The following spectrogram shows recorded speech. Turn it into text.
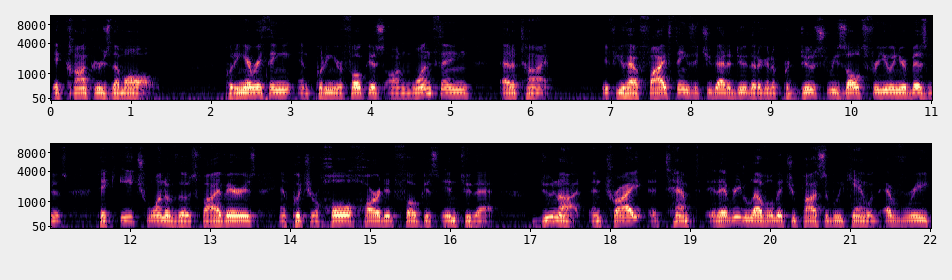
It conquers them all. Putting everything and putting your focus on one thing at a time. If you have five things that you got to do that are going to produce results for you in your business, Take each one of those five areas and put your wholehearted focus into that. Do not and try attempt at every level that you possibly can with every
